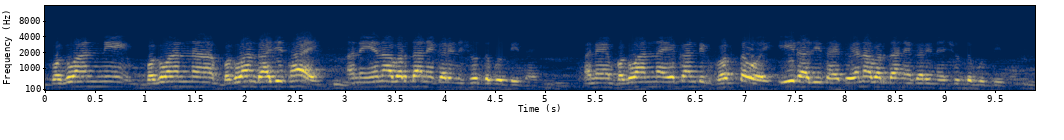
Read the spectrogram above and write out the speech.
ભગવાનની ભગવાનના ભગવાન રાજી થાય અને એના વરદાને કરીને શુદ્ધ બુદ્ધિ થાય. અને ભગવાનના એકાંતિક ભક્ત હોય એ રાજી થાય તો એના વરદાને કરીને શુદ્ધ બુદ્ધિ થાય.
